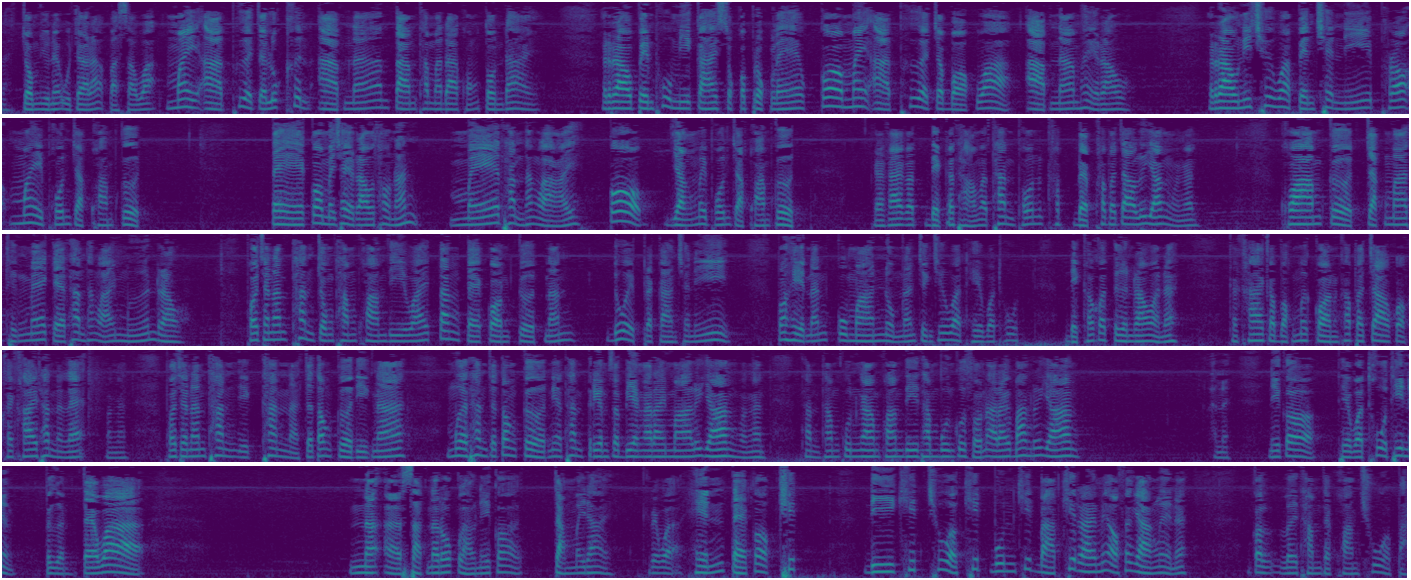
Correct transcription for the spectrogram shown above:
นะจมอยู่ในอุจจาระปัสสาวะ ไม่อาจเพื่อจะลุกขึ้นอาบน้ำตามธรรมดาของตนได้ เราเป็นผู้มีกายสกปรกแล้วก็ไม่อาจเพื่อจะบอกว่าอาบน้ำให้เรา เรานี้ชื่อว่าเป็นเช่นนี้ เพราะไม่พ้นจากความเกิด แต่ก็ไม่ใช่เราเท่านั้น แม้ท่านทั้งหลาย ก็ยังไม่พ้นจากความเกิดคล้ายๆก็เด็กก็ถามว่าท่านพ้นแบบข้าพเจ้าหรือยังเหมือนกันความเกิดจักมาถึงแม้แก่ท่านทั้งหลายเหมือนเรา เพราะฉะนั้นท่านจงทำความดีไว้ตั้งแต่ก่อนเกิดนั้นด้วยประการชนีเพ ราะเหตุนั้นกุมารหนุ่มนั้นจึงชื่อว่าเทวทูต เด็กเขาก็เตือนเราอะนะคล้ายๆกับบอกเมื่อก่อนข้าพเจ้าก็คล้ายๆ ท่านนั่นแหละเหมือนกันเพราะฉะนั้นท่านอีกท่านน่ะจะต้องเกิดอีกนะ เมื่อท่านจะต้องเกิดเนี่ยท่านเตรียมสเสบียงอะไรมาหรือยังเหมือนกันท่านทำคุณงามความดีทำบุญกุศลอะไรบ้างหรือยังอันนี้นี่ก็เทวทูตที่หนึ่งเตือน แต่ว่าสัตว์นรกเหล่านี้ก็จำไม่ได้เรียกว่าเห็นแต่ก็คิด ดีคิดชั่ว คิดบุญคิดบาปคิดอะไรไม่ออกสักอย่างเลยนะ ก็เลยทำแต่ความชั่วไป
